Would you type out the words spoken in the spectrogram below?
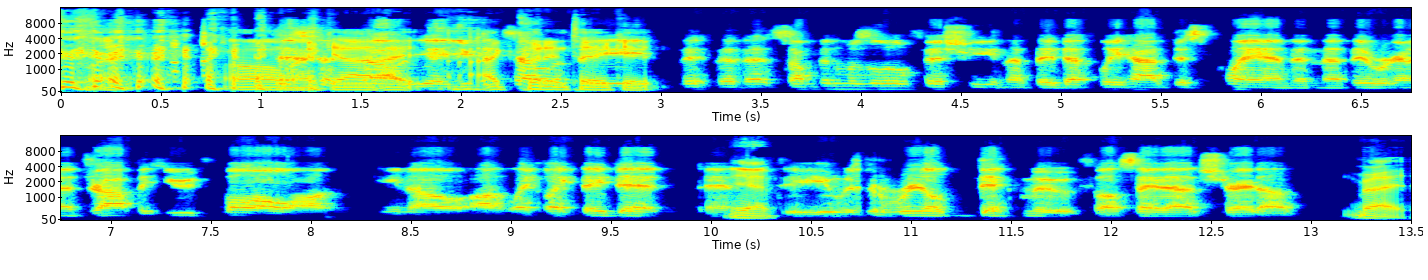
Like, oh my god, No, I, yeah, you I could tell couldn't that take they- it. That, that, that something was a little fishy and that they definitely had this plan and that they were going to drop a huge ball on you know on, like like they did and Yeah. it was a real dick move i'll say that straight up Right.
